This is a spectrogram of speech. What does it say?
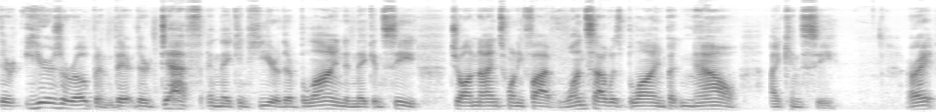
their ears are open. They're, they're deaf and they can hear. They're blind and they can see. John 9 25. Once I was blind, but now I can see. All right.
